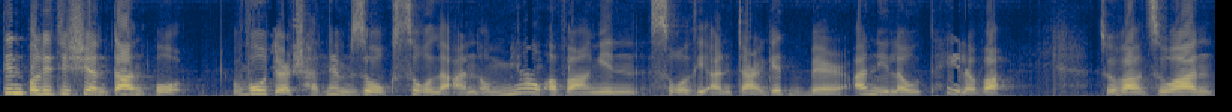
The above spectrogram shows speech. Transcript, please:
tin politician tan po, voter thanem zok sola an omiao awangin sol hi an target bear ani lo theilawa chuwang chuan,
